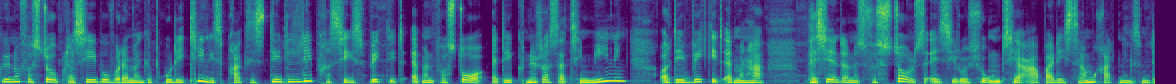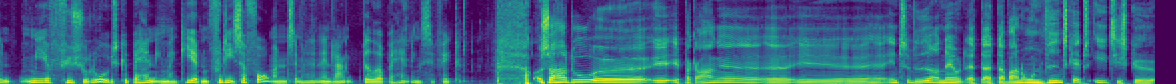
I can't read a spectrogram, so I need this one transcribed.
begynde at forstå placebo, hvordan man kan bruge det i klinisk praksis, det er lige præcis vigtigt, at man forstår, at det knytter sig til mening, og det er vigtigt, at man har patienternes forståelse af situationen til at arbejde i samme retning som den mere fysiologiske behandling, man giver dem, fordi så får man simpelthen en langt bedre behandlingseffekt. Og så har du øh, et par gange øh, øh, indtil videre nævnt, at der, der var nogle videnskabsetiske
